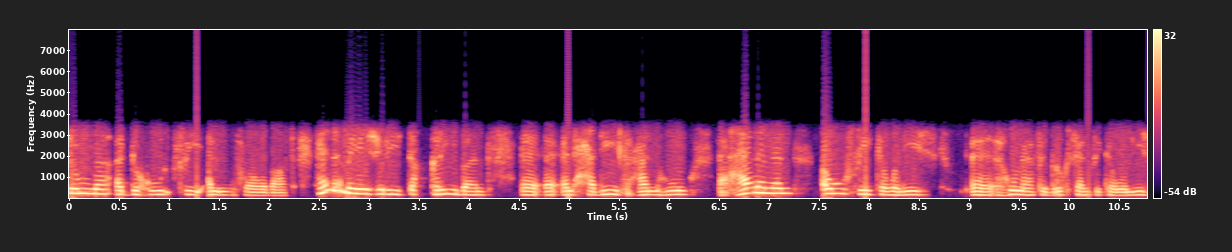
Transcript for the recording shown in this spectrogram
ثم الدخول في المفاوضات. هذا ما يجري تقريبا الحديث عنه علنا أو في كواليس هنا في بروكسل في كواليس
